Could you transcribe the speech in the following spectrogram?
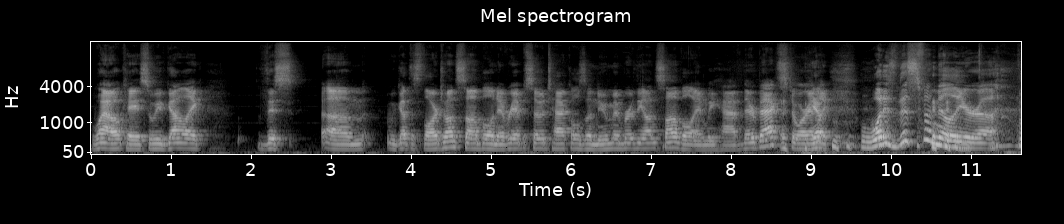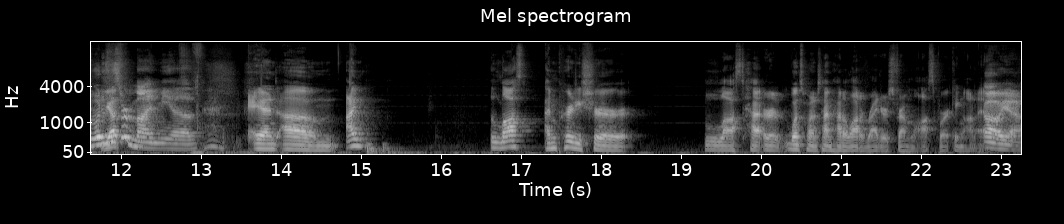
wow, okay, so we've got like this. Um, We've got this large ensemble, and every episode tackles a new member of the ensemble, and we have their backstory. Yep. And like, what is this familiar? Uh, what does Yep. this remind me of? And um I'm Lost I'm pretty sure Lost had or Once Upon a Time had a lot of writers from Lost working on it. Oh yeah,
